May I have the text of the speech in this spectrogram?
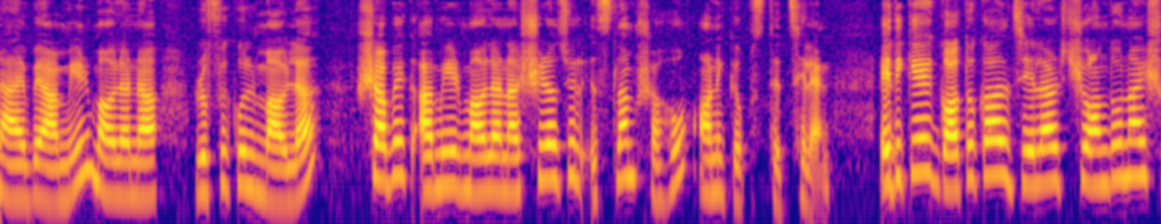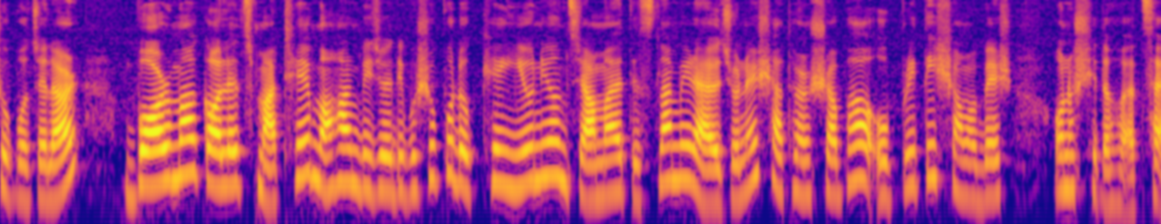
নায়েবে আমির মাওলানা রফিকুল মাওলা, সাবেক আমির মাওলানা সিরাজুল ইসলাম সহ অনেকে উপস্থিত ছিলেন। এদিকে গতকাল জেলার চন্দনাইশ উপজেলার বর্মা কলেজ মাঠে মহান বিজয় দিবস উপলক্ষে ইউনিয়ন জামায়াত ইসলামীর আয়োজনে সাধারণ সভা ও প্রীতি সমাবেশ অনুষ্ঠিত হয়েছে।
